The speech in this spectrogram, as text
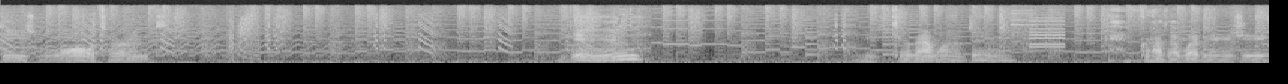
these wall turrets. Then we kill that one up there. Grab that weapon energy.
